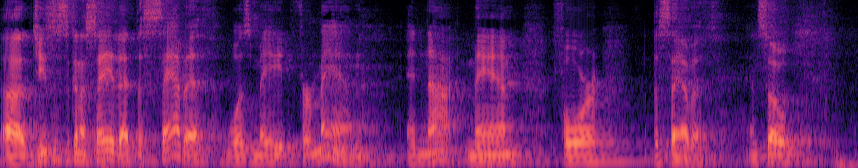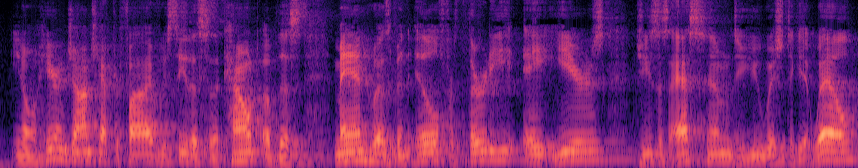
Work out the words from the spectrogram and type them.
uh, Jesus is going to say that the Sabbath was made for man and not man for the Sabbath. And so, you know, here in John chapter 5, we see this account of this man who has been ill for 38 years. Jesus asks him, Do you wish to get well?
